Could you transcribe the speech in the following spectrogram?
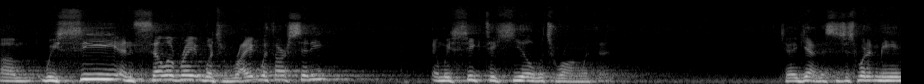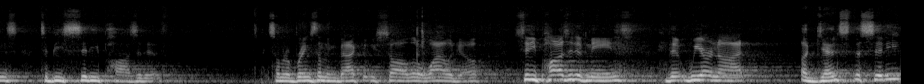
Um, we see and celebrate what's right with our city, and we seek to heal what's wrong with it. Okay, again, this is just what it means to be city positive. So I'm going to bring something back that we saw a little while ago. City positive means that we are not against the city,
